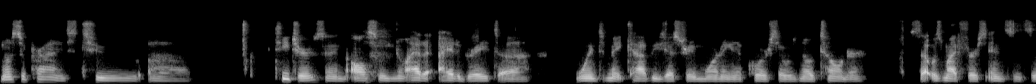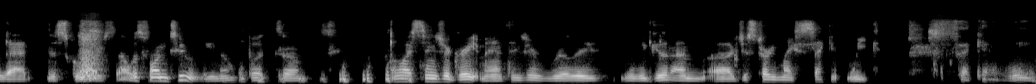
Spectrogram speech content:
no surprise to uh, teachers. And also, you know, I had a, I had a great uh, went to make copies yesterday morning, and of course there was no toner. So that was my first instance of that this school year. So that was fun too, you know. But um, otherwise, things are great, man. Things are really, really good. I'm uh, just starting my second week. Second week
